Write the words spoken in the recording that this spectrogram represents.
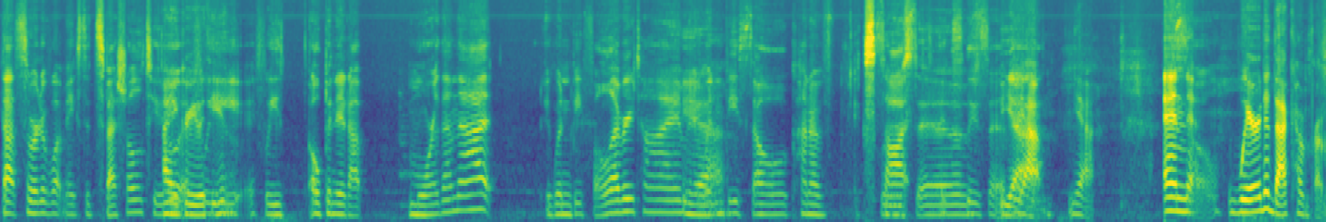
that's sort of what makes it special too. I agree if with we, you. If we opened it up more than that, it wouldn't be full every time. Yeah. It wouldn't be so kind of Exclusive. exclusive. Yeah. Yeah. And So- where did that come from?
